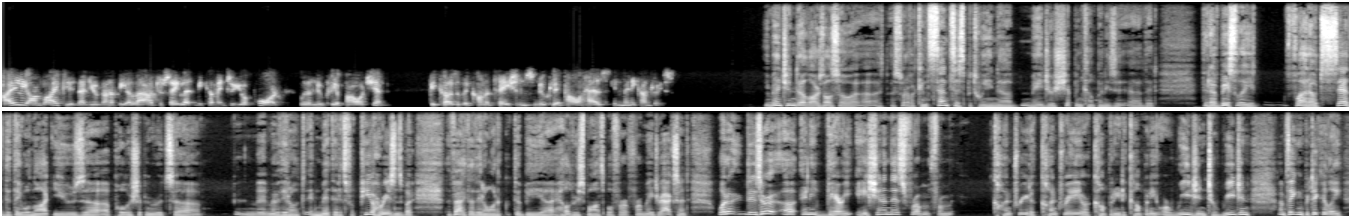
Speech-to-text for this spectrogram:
highly unlikely that you're going to be allowed to say, let me come into your port with a nuclear powered ship because of the connotations nuclear power has in many countries. You mentioned, uh, Lars, also a, a, a, sort of a consensus between uh, major shipping companies uh, that that have basically flat out said that they will not use uh, polar shipping routes uh, maybe they don't admit that it's for PR reasons, but the fact that they don't want to be uh, held responsible for, for a major accident. What is there any variation in this from from country to country or company to company or region to region? I'm thinking particularly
